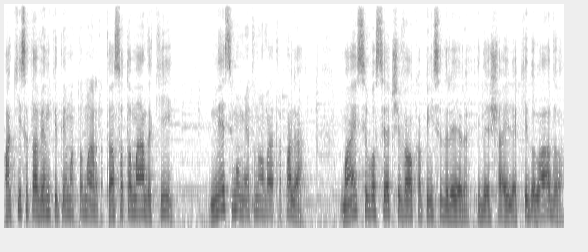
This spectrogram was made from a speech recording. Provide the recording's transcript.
Aqui você está vendo que tem uma tomada. Então essa tomada aqui, nesse momento não vai atrapalhar. Mas se você ativar o capim cidreira e deixar ele aqui do lado, ó,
